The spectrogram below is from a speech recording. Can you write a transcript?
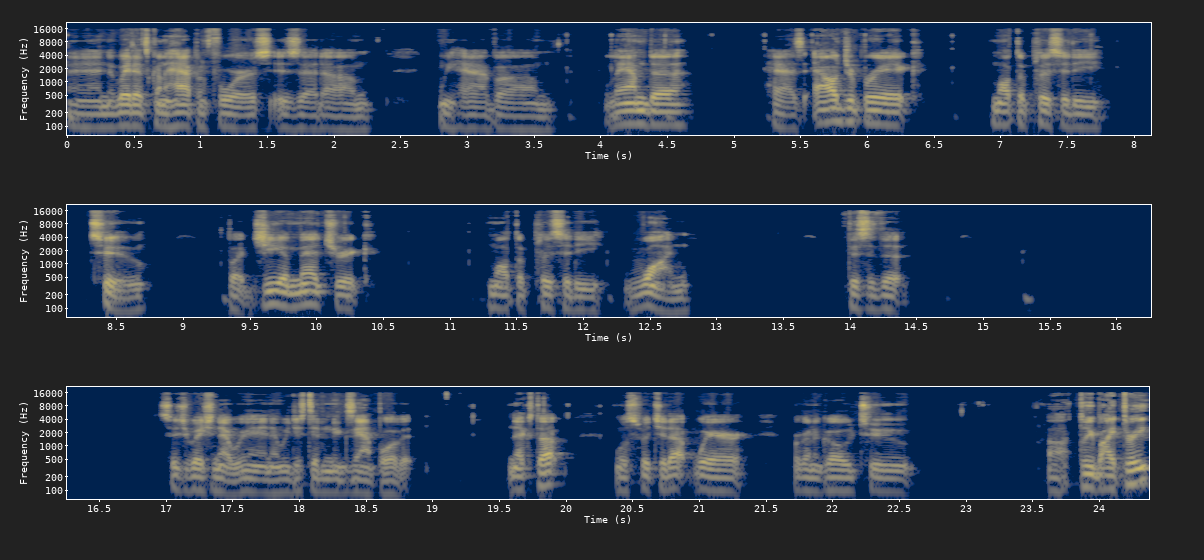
and the way that's going to happen for us is that um, we have um, lambda has algebraic multiplicity 2, but geometric multiplicity 1. This is the situation that we're in, and we just did an example of it. Next up, we'll switch it up where we're going to go to uh, 3 by 3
